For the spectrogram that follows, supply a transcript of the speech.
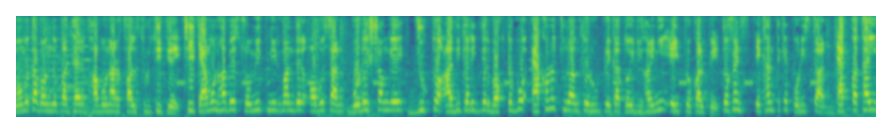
মমতা বন্দ্যোপাধ্যায়ের ভাবনার ফলশ্রুতিতে। ঠিক কেমন হবে শ্রমিক নির্মাণদের অবসান বোর্ডের সঙ্গে যুক্ত আধিকারিকদের বক্তব্য এখনও চূড়ান্ত রূপরেখা তৈরি হয়নি এই প্রকল্পে। তো ফ্রেন্ডস এখান থেকে পরিষ্কার। এক কথাই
